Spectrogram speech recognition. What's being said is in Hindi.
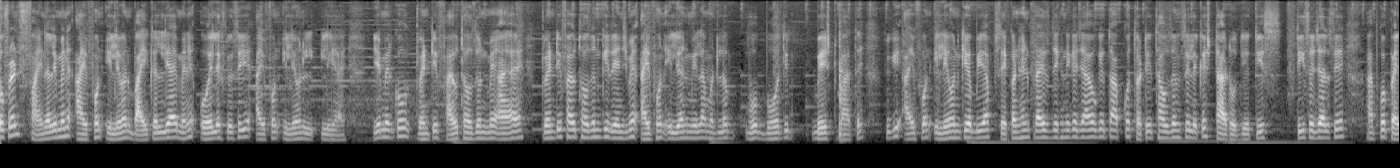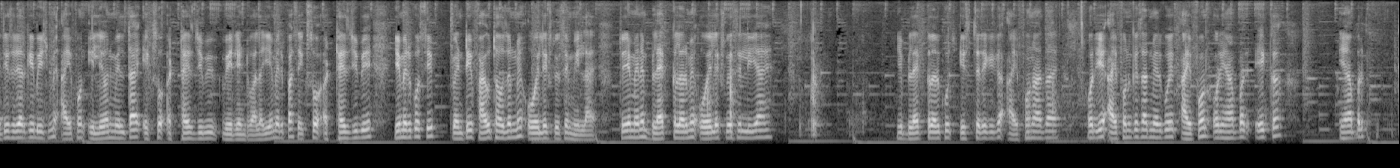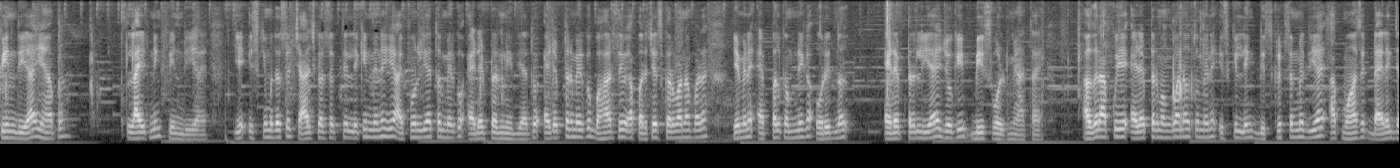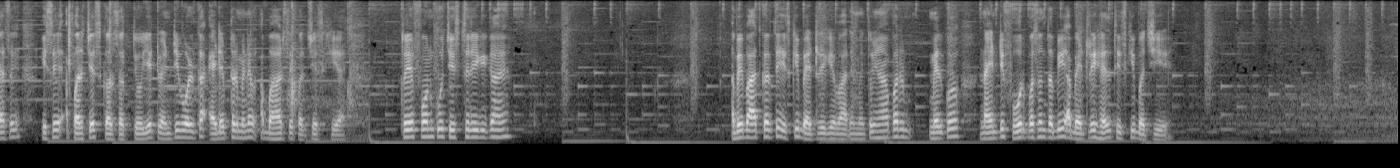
सो फ्रेंड्स फाइनली मैंने आईफोन 11 बाई कर लिया है। मैंने ओ एल से ये आईफोन 11 लिया है। ये मेरे को 25,000 में आया है। 25,000 की रेंज में आईफोन 11 मिला मतलब वो बहुत ही बेस्ट बात है। क्योंकि आईफोन 11 की अभी आप सेकंड हैंड प्राइस देखने के जाओगे तो आपको 30,000 से लेकर स्टार्ट होती है। तीस तीस हज़ार से आपको पैंतीस हज़ार के बीच में आईफोन 11 मिलता है एक सौ वेरियंट वाला। ये मेरे पास एक सौ है। ये मेरे को सिर्फ़ ट्वेंटी फाइव थाउज़ेंड में ओ एल से मिला है। तो ये मैंने ब्लैक कलर में ओ एल से लिया है। ये ब्लैक कलर कुछ इस तरीके का आईफोन आता है। और ये आईफोन के साथ मेरे को एक आईफोन और यहाँ पर एक, यहाँ पर पिन दिया है, यहाँ पर लाइटनिंग पिन दिया है। ये इसकी मदद से चार्ज कर सकते हैं, लेकिन मैंने ये आईफोन लिया तो मेरे को एडेप्टर नहीं दिया। तो एडेप्टर मेरे को बाहर से परचेस करवाना पड़ा। ये मैंने एप्पल कंपनी का ओरिजिनल एडेप्टर लिया है, जो कि 20 वोल्ट में आता है। अगर आपको ये एडेप्टर मंगवाना हो तो मैंने इसकी लिंक डिस्क्रिप्शन में दिया है। आप वहाँ से डायरेक्ट जा इसे परचेस कर सकते हो। ये 20 वोल्ट का एडेप्टर मैंने बाहर से परचेस किया है। तो ये फ़ोन कुछ इस तरीके का है। अभी बात करते हैं इसकी बैटरी के बारे में। तो यहाँ पर मेरे को 94 परसेंट अभी बैटरी हेल्थ इसकी बची है।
